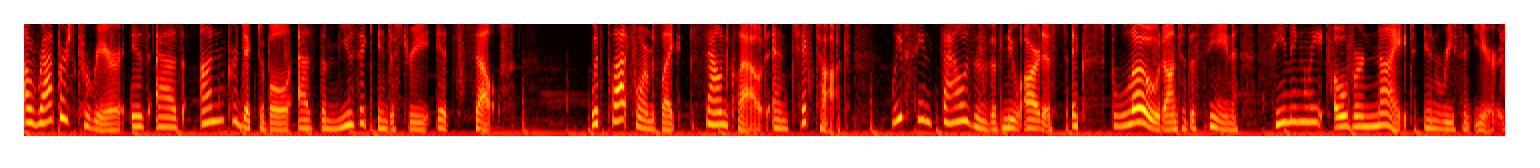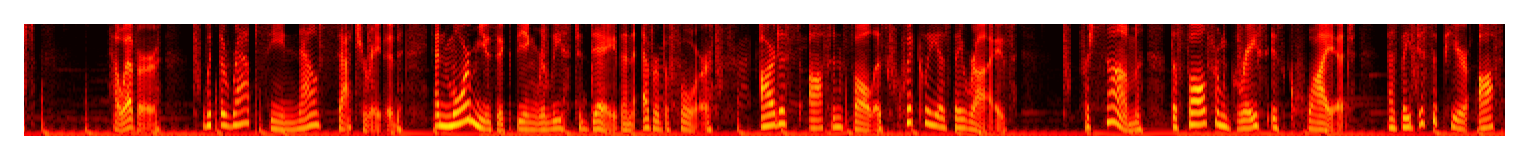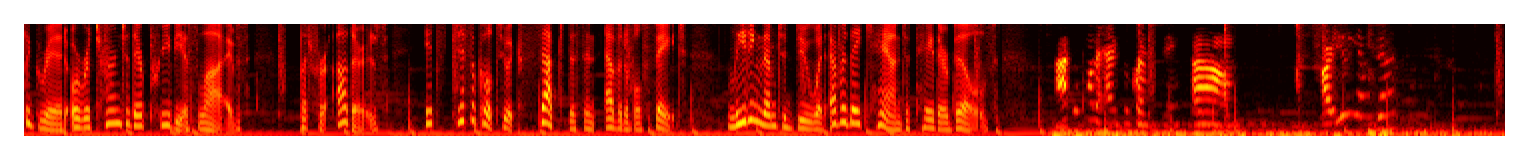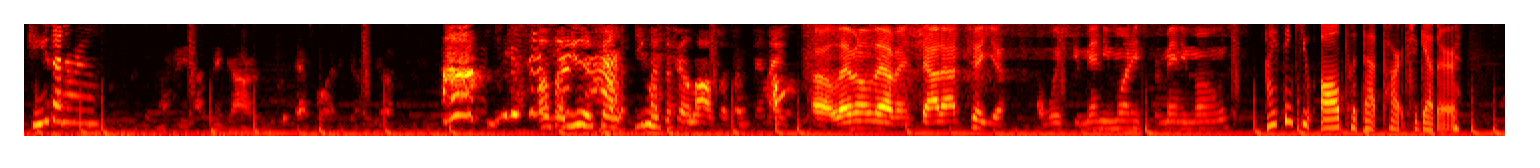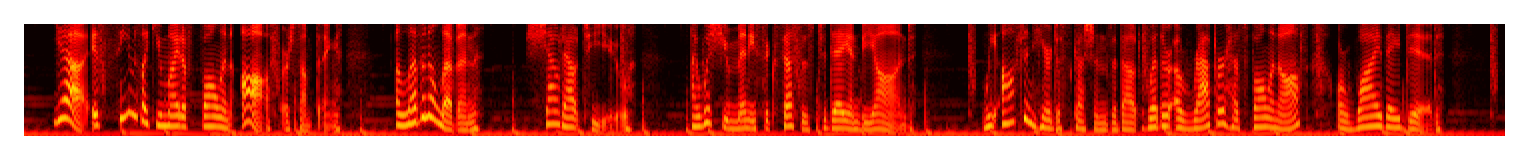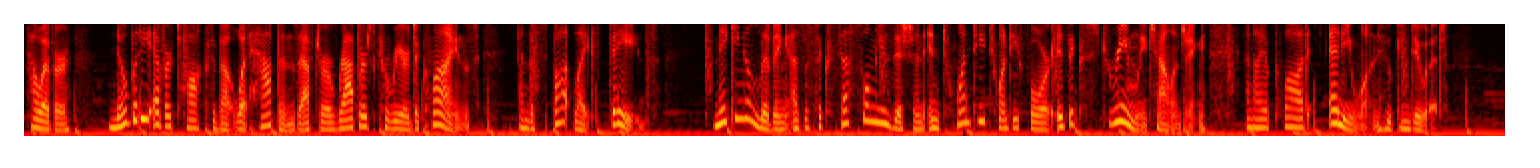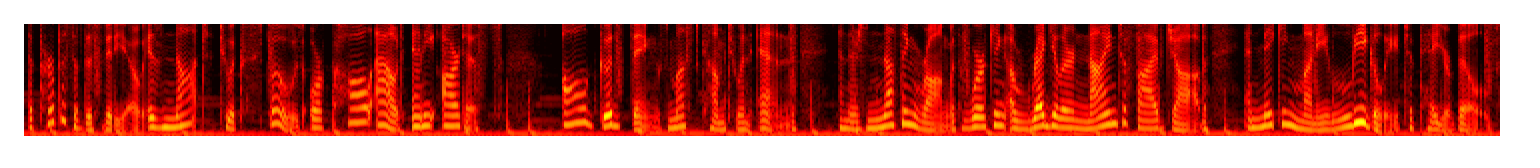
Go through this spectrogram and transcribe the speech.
A rapper's career is as unpredictable as the music industry itself. With platforms like SoundCloud and TikTok, we've seen thousands of new artists explode onto the scene seemingly overnight in recent years. However, with the rap scene now saturated and more music being released today than ever before, artists often fall as quickly as they rise. For some, the fall from grace is quiet as they disappear off the grid or return to their previous lives. But for others, it's difficult to accept this inevitable fate, leading them to do whatever they can to pay their bills. I just want to ask a question. Um, are you Young Joc? Can you turn around? I think y'all are. Oh, so you fell, you must have fell off or something like. Uh, 11 11, shout out to you. I wish you many monies for many moons. I think you all put that part together. Yeah, it seems like you might have fallen off or something. 1111, shout out to you. I wish you many successes today and beyond. We often hear discussions about whether a rapper has fallen off or why they did. However, nobody ever talks about what happens after a rapper's career declines and the spotlight fades. Making a living as a successful musician in 2024 is extremely challenging, and I applaud anyone who can do it. The purpose of this video is not to expose or call out any artists. All good things must come to an end, and there's nothing wrong with working a regular 9 to 5 job and making money legally to pay your bills.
